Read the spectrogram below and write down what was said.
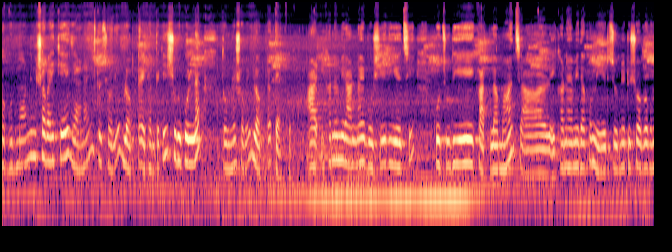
তো গুড মর্নিং সবাইকে জানাই। তো চলো ব্লগটা এখান থেকেই শুরু করলাম। তোমরা সবাই ব্লগটা দেখো। আর এখানে আমি রান্নায় বসিয়ে দিয়েছি কচু দিয়ে কাতলা মাছ। আর এখানে আমি দেখো মেয়ের জন্য একটু সব রকম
